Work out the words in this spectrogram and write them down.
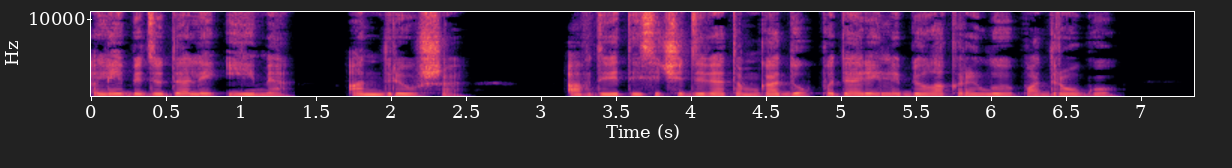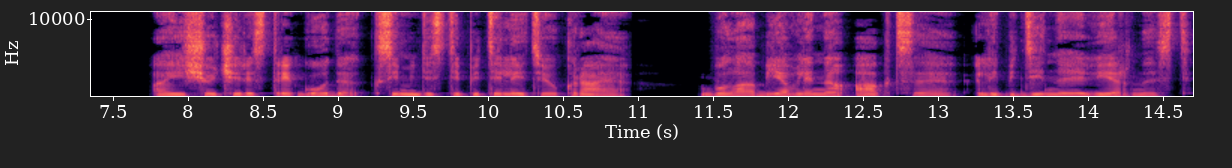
Лебедю дали имя – Андрюша, а в 2009 году подарили белокрылую подругу. А еще через три года, к 75-летию края, была объявлена акция «Лебединая верность»,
